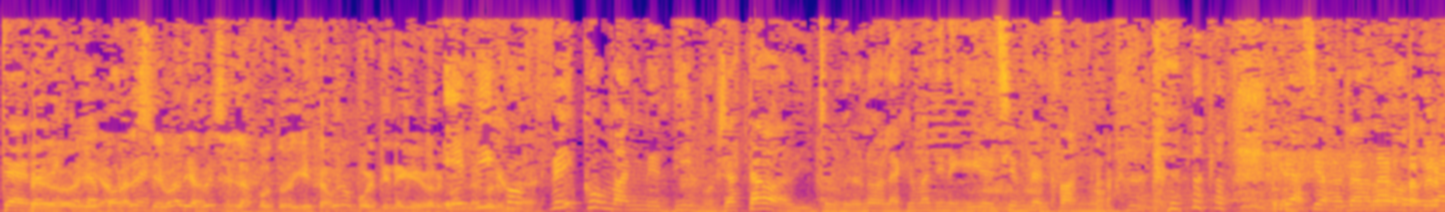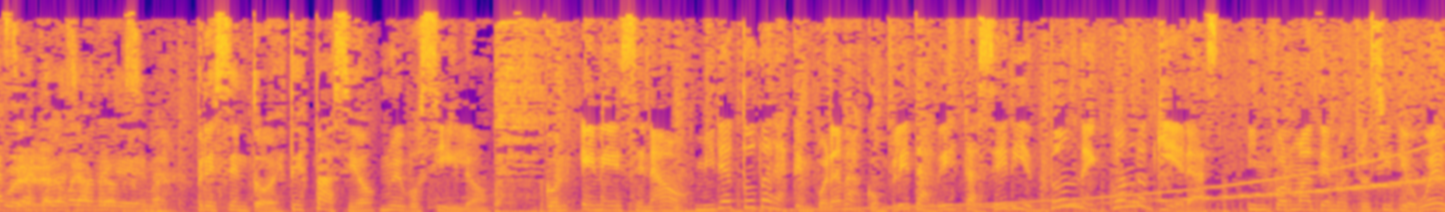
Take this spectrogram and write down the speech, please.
Te agradezco Pero el eh, aporte. aparece varias veces la foto y está bueno porque tiene que ver con Él la dijo columna. fecomagnetismo, ya estaba dicho, pero no, la gema tiene que ir siempre al fango. gracias, Bernardo. Hasta Gracias, hasta la vemos semana que próxima. viene. Presentó este espacio Nuevo Siglo. Con NS Now, mira todas las temporadas completas de esta serie donde y cuando quieras. Informate a nuestro sitio web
